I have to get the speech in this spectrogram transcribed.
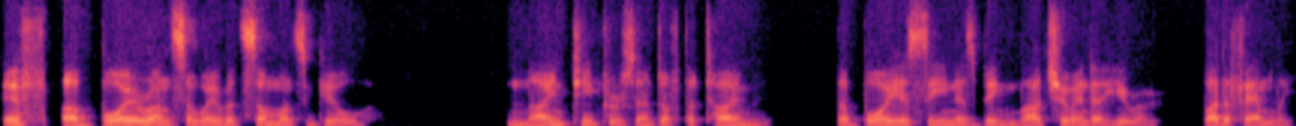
If a boy runs away with someone's girl, 90% of the time, the boy is seen as being macho and a hero by the family.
